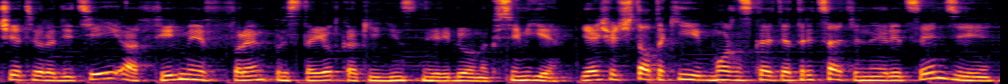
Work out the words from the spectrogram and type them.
четверо детей, а в фильме Фрэнк предстает как единственный ребенок в семье. Я еще читал такие, можно сказать, отрицательные рецензии.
